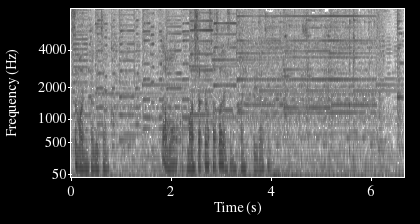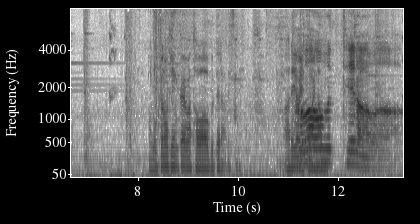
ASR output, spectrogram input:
ツマンに投げちゃうか。ただもう回しちゃって良さそうですね。回復いらずに。まあ僕の限界はタワーオブテラーですね。あれよりタ怖いな。ワーオブテラーは、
